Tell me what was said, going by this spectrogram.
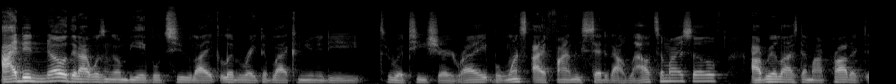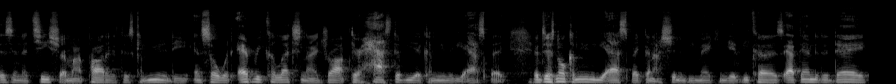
I didn't know that I wasn't going to be able to like liberate the black community through a t-shirt, right? But once I finally said it out loud to myself, I realized that my product isn't a t-shirt, my product is community. And so with every collection I drop, there has to be a community aspect. If there's no community aspect, then I shouldn't be making it because at the end of the day,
